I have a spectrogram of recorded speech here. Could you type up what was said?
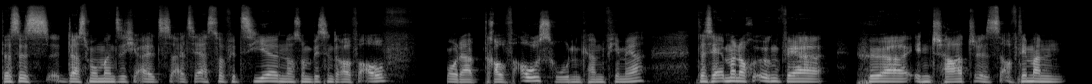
Das ist das, wo man sich als, als erster Offizier noch so ein bisschen drauf auf oder drauf ausruhen kann, vielmehr. Dass ja immer noch irgendwer höher in Charge ist, auf dem man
